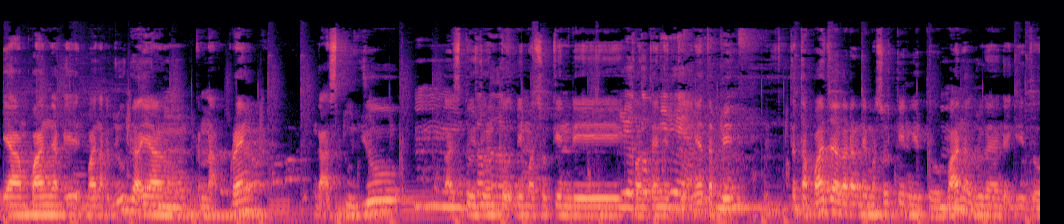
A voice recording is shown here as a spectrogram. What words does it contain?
yang banyak banyak juga yang kena prank nggak setuju nggak setuju betul, untuk dimasukin di YouTube konten iya. YouTube-nya tapi tetap aja kadang dimasukin gitu. Banyak juga yang kayak gitu.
